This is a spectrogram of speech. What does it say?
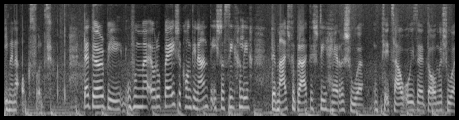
in einem Oxford. Der Derby. Auf dem europäischen Kontinent ist das sicherlich der meistverbreiteste Herrenschuh und jetzt auch unsere Damenschuhe.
